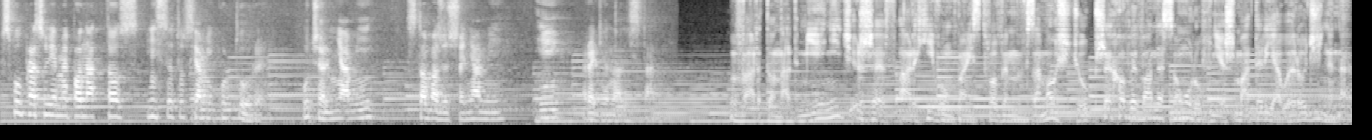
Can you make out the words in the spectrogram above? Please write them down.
Współpracujemy ponadto z instytucjami kultury, uczelniami, stowarzyszeniami i regionalistami. Warto nadmienić, że w Archiwum Państwowym w Zamościu przechowywane są również materiały rodzinne,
